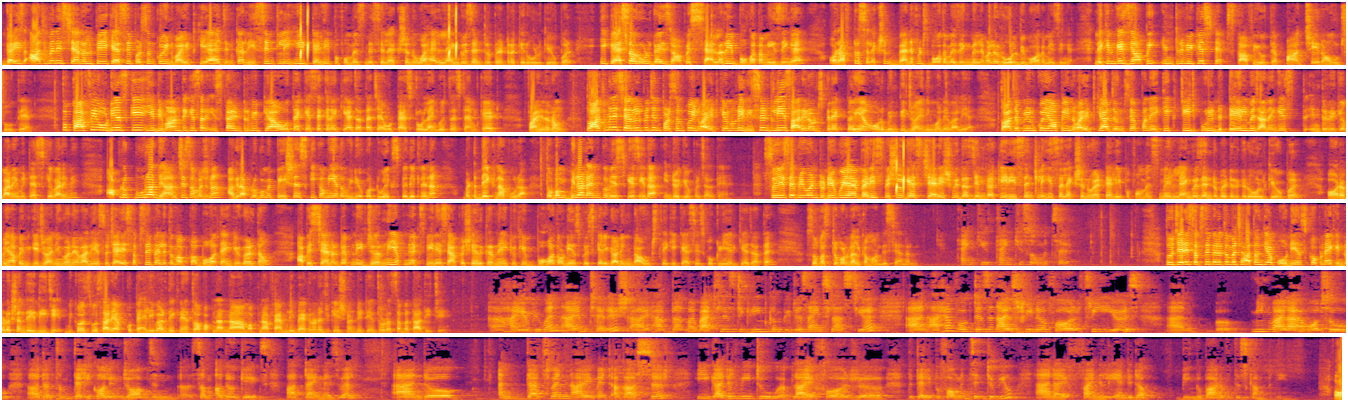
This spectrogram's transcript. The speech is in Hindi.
गाइज़ आज मैंने इस चैनल पे एक ऐसे पर्सन को इनवाइट किया है जिनका रिसेंटली ही टेली परफॉर्मेंस में सिलेक्शन हुआ है लैंग्वेज इंटरप्रेटर के रोल के ऊपर। एक ऐसा रोल गाइज़ जहाँ पे सैलरी बहुत अमेजिंग है और आफ्टर सिलेक्शन बेनिफिट्स बहुत अमेजिंग मिलने वाले रोल भी बहुत अमेजिंग है। लेकिन गाइज़ यहाँ पे इंटरव्यू के स्टेप्स काफ़ी होते हैं पाँच छह राउंड होते हैं। तो काफ़ी ऑडियंस की ये डिमांड थी कि, सर, इसका इंटरव्यू क्या होता है? कैसे क्रैक किया जाता है? चाहे वो टेस्ट हो language test MCAT final round. तो आज मैंने चैनल पे जिन पर्सन को इनवाइट किया, उन्होंने रिसेंटली ये सारे राउंड्स क्रैक किए हैं और अभी उनकी ज्वाइनिंग होने वाली है। तो आज अपने उनको यहाँ पे इनवाइट किया, आज उनसे अपन एक एक चीज़ पूरी डिटेल में जानेंगे इस इंटरव्यू के बारे में टेस्ट के बारे में। आप लोग पूरा ध्यान से समझना, अगर आप लोगों में पेशेंस की कमी है तो वीडियो को टू पे देख लेना बट देखना पूरा। तो हम बिना टाइम को वेस्ट किए सीधा इंटरव्यू के ऊपर चलते हैं। So yes everyone today we have very special guest Cherish with us जिनका की रिसेंटली ही सिलेक्शन हुआ है टेली परफॉर्मेंस में लैंग्वेज इंटरप्रेटर के रोल के ऊपर और अब यहाँ पे इनकी ज्वाइनिंग होने वाली है। सो so, चेरिश सबसे पहले तो मैं आपका बहुत थैंक यू करता हूँ। आप इस चैनल पे अपनी जर्नी अपने एक्सपीरियंस यहाँ पे शेयर करने हैं क्योंकि बहुत ऑडियंस को इसके रिगार्डिंग डाउट्स थे कि कैसे इसको क्लियर किया जाता है। So first of all welcome on this channel thank you thank you so much sir तो चेरी सबसे पहले तो मैं चाहता हूँ कि आप ऑडियंस को अपना एक इंट्रोडक्शन दे दीजिए बिकॉज़ वो सारे आपको पहली बार देख रहे हैं तो आप अपना नाम अपना फैमिली बैकग्राउंड एजुकेशनल डिटेल थोड़ा सा बता दीजिए hi everyone i am cherish i have done my bachelor's degree in computer science last year and i have worked as an ielts trainer for three years and uh, meanwhile i have also uh, done some telecalling jobs and uh, some other gigs part time as well and and that's when i met akash sir he guided me to apply for uh, the teleperformance interview and I finally ended up being a part of this company.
